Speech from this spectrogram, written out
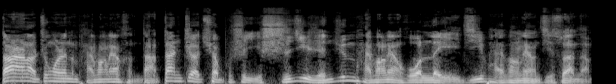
当然了，中国人的排放量很大，但这却不是以实际人均排放量或累积排放量计算的。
